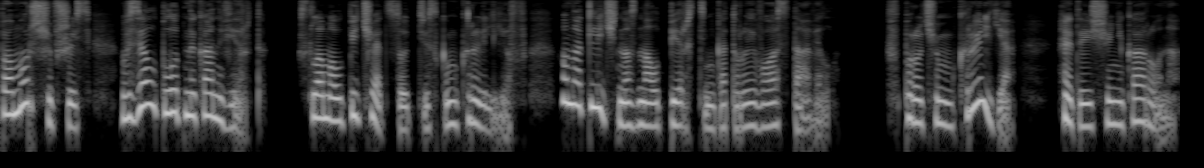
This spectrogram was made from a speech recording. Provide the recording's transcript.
Поморщившись, взял плотный конверт, сломал печать с оттиском крыльев. Он отлично знал перстень, который его оставил. Впрочем, крылья это еще не корона.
